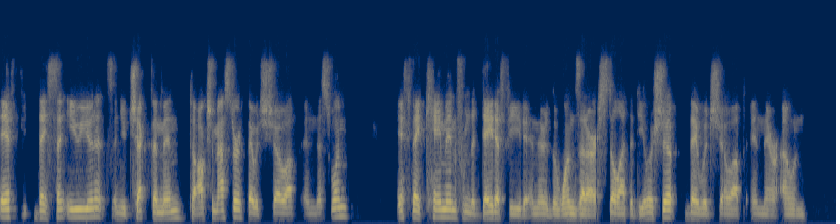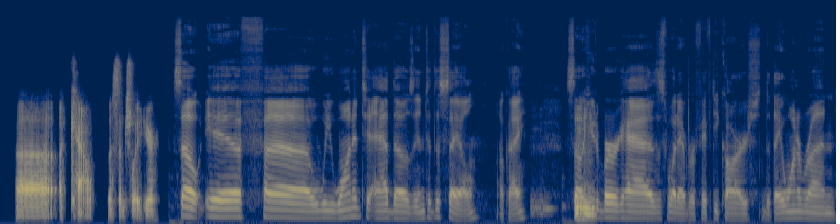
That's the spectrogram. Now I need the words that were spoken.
if they sent you units and you checked them in to Auction Master, they would show up in this one. If they came in from the data feed and they're the ones that are still at the dealership, they would show up in their own uh, account essentially here. So if uh, we wanted to add those into the sale, okay. So mm has whatever 50 cars that they want to run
